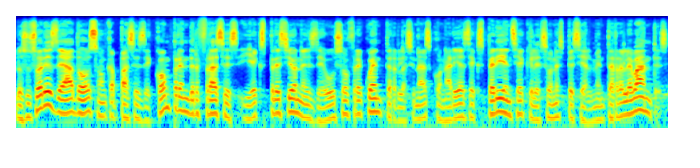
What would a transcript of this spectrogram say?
Los usuarios de A2 son capaces de comprender frases y expresiones de uso frecuente relacionadas con áreas de experiencia que les son especialmente relevantes,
